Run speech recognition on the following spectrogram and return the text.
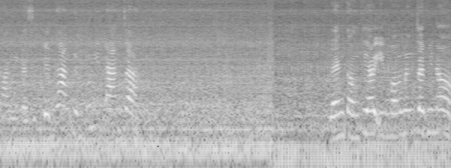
ทางนี้ก็สิเป็นทางขึ้นผู้ที่ทางจ้ะแหล่งท่องเที่ยวอีกมองนึงจ้ะพี่น้อง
